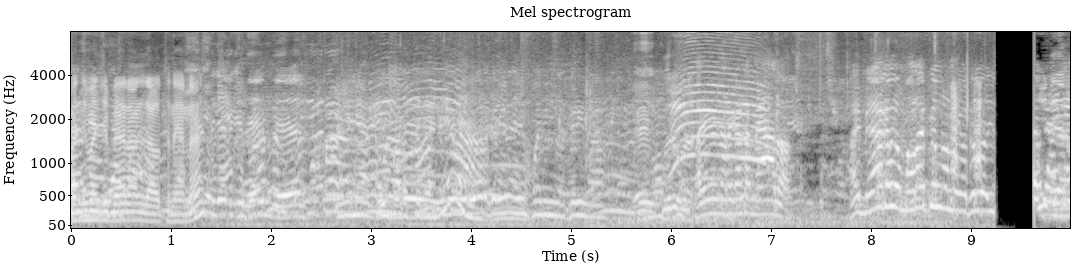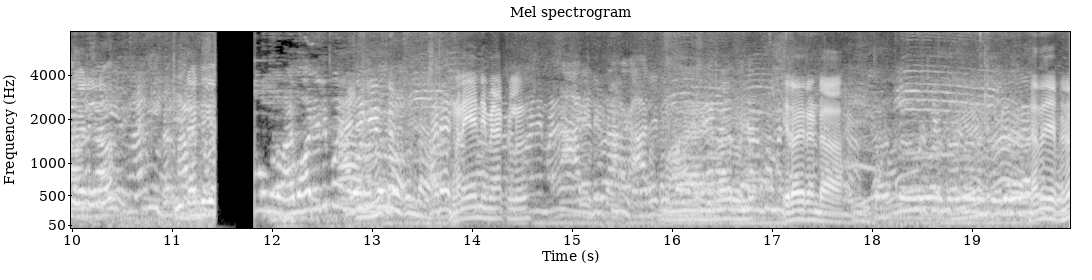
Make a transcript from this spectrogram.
మంచి మంచి బేరాలు తాగుతున్నాయన్నా? మేకలు మర పిల్లలు మన ఏంటి మేకలు? ఇరవై రెండా. ఎంత చెప్పిన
